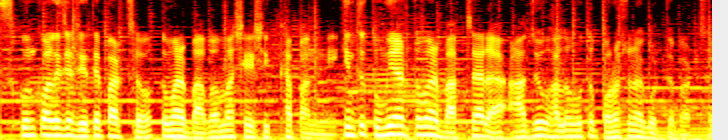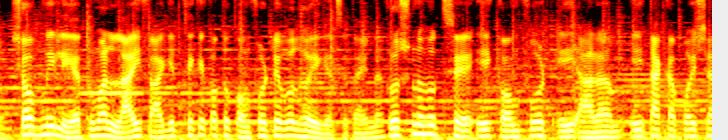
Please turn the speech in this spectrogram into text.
স্কুল কলেজে যেতে পারছ, তোমার বাবা মা সেই শিক্ষা পাননি। কিন্তু তুমি আর তোমার বাচ্চারা আজও ভালো মতো পড়াশোনা করতে পারছ। সব মিলিয়ে তোমার লাইফ আগের থেকে কত কমফোর্টেবল হয়ে গেছে, তাই না? প্রশ্ন হচ্ছে, এই কমফোর্ট এই আরাম, এই টাকা পয়সা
